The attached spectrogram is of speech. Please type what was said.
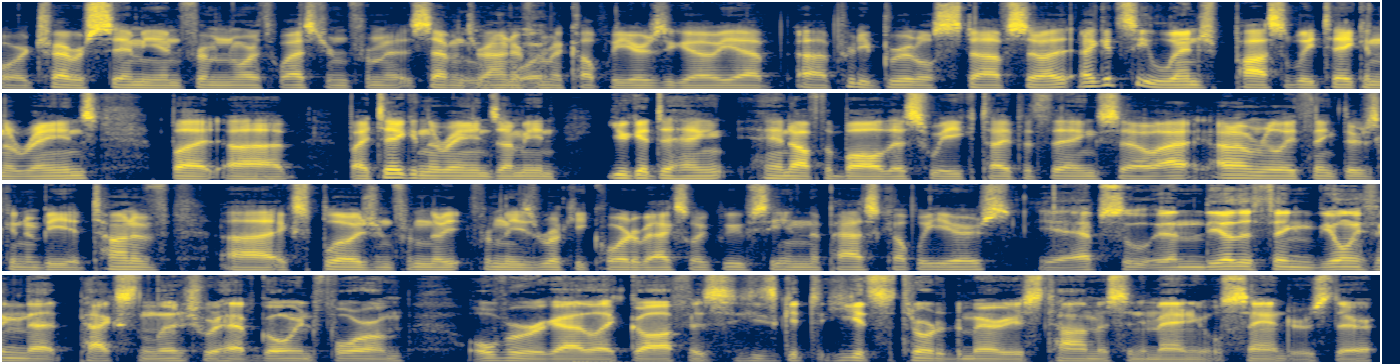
or Trevor Siemian from Northwestern from a seventh Ooh, rounder boy. from a couple years ago. Yeah, uh, pretty brutal stuff. So I, I, could see Lynch possibly taking the reins, but uh, by taking the reins, I mean you get to hang, hand off the ball this week, type of thing. So I, I don't really think there's going to be a ton of uh, explosion from the from these rookie quarterbacks like we've seen in the past couple years. Yeah, absolutely. And the other thing, the only thing that Paxton Lynch would have going for him over a guy like Goff is he's get to, he gets to throw to Demaryius Thomas and Emmanuel Sanders there,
